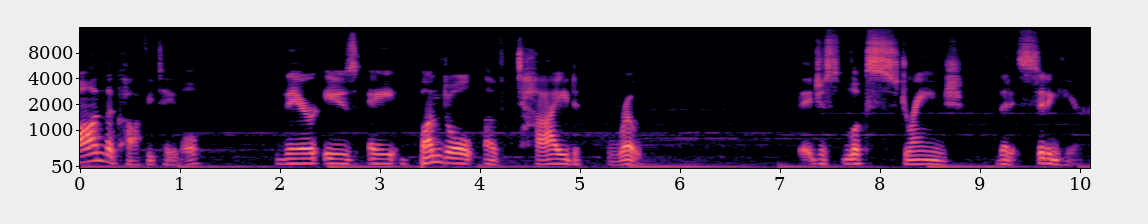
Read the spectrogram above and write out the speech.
on the coffee table, there is a bundle of tied rope. It just looks strange that it's sitting here.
